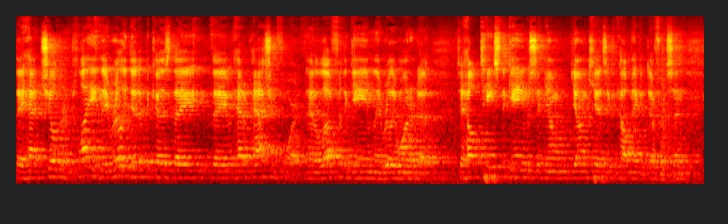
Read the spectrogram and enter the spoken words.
they had children playing. They really did it because they, they had a passion for it. They had a love for the game. They really wanted to, to help teach the game to some young, young kids that could help make a difference. And,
